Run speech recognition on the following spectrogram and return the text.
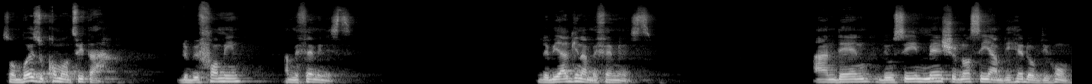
Some boys will come on Twitter, they'll be forming, I'm a feminist. They'll be arguing, I'm a feminist. And then they'll say, men should not say, I'm the head of the home.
